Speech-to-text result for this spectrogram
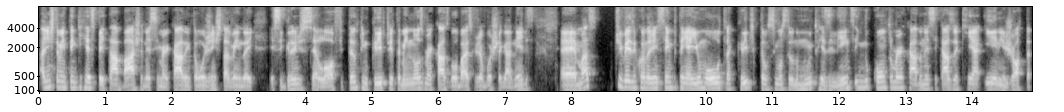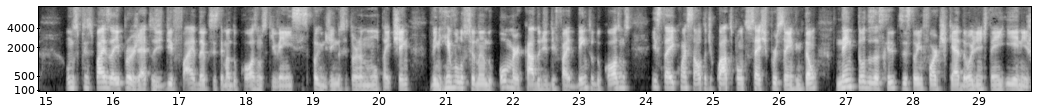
a gente também tem que respeitar a baixa nesse mercado. Então, hoje a gente está vendo aí esse grande sell-off, tanto em cripto e também nos mercados globais, que eu já vou chegar neles. É, mas de vez em quando a gente sempre tem aí uma ou outra cripto que estão se mostrando muito resilientes, indo contra o mercado. Nesse caso aqui, a INJ, um dos principais aí projetos de DeFi do ecossistema do Cosmos, que vem se expandindo, se tornando multi-chain, vem revolucionando o mercado de DeFi dentro do Cosmos, e está aí com essa alta de 4,7%. Então, nem todas as criptos estão em forte queda. Hoje a gente tem INJ,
